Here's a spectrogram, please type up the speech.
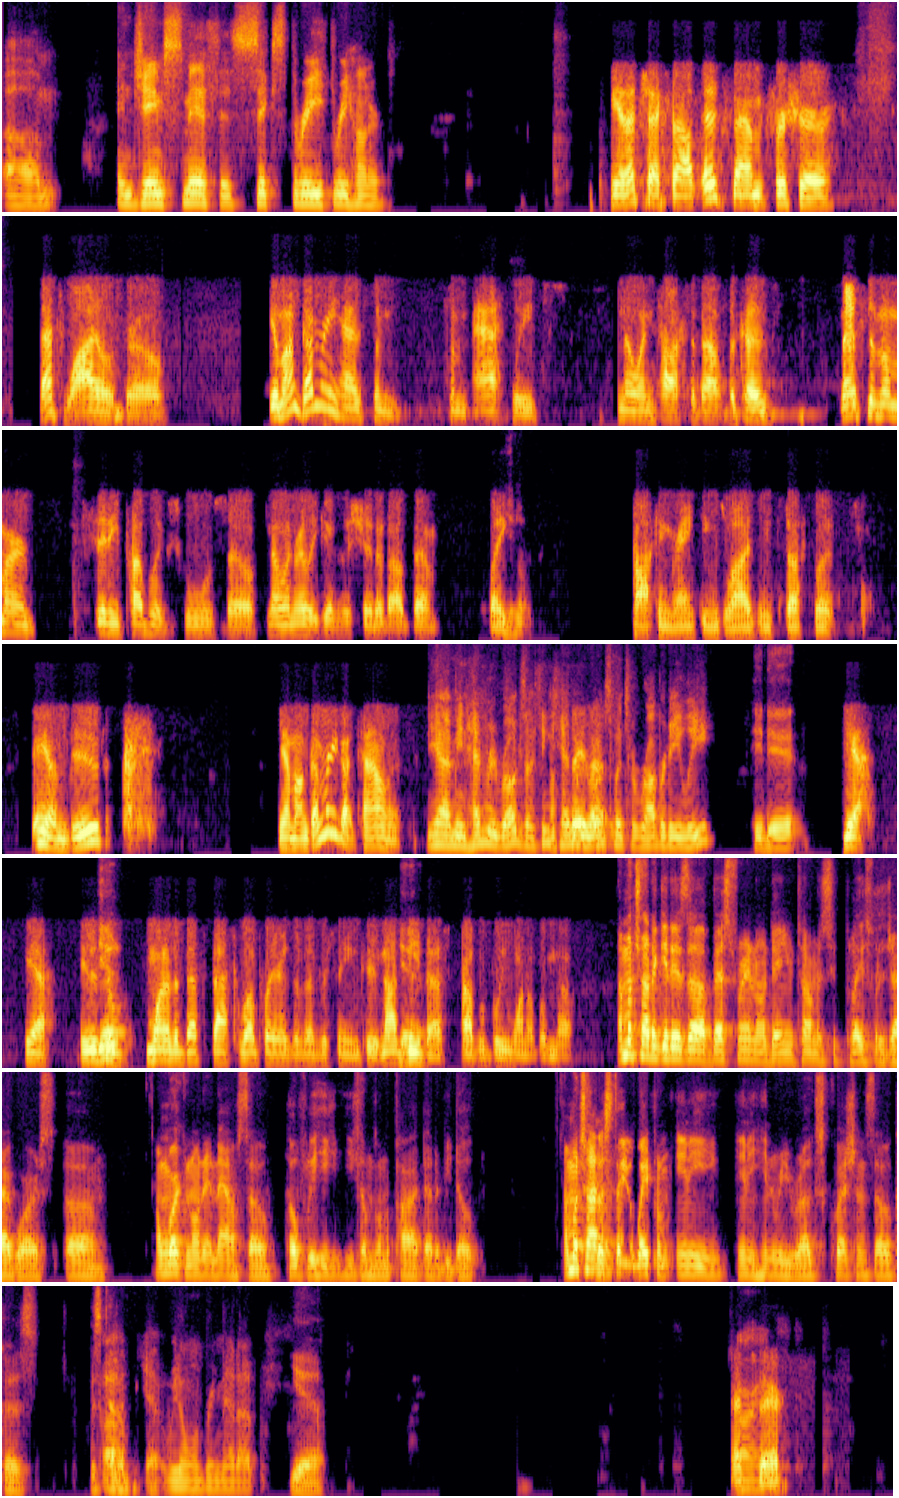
Um, and James Smith is 6'3, 300. Yeah, that checks out. It's them for sure. That's wild, bro. Yeah, Montgomery has some some athletes no one talks about because most of them are city public schools, so no one really gives a shit about them. Like Yep. Talking rankings wise and stuff, but damn, dude. yeah, Montgomery got talent. Yeah, I mean, Henry Ruggs, I think I'll Henry say that. Ruggs went to Robert E. Lee. He did. Yeah, yeah. He was Yeah. the, one of the best basketball players I've ever seen, too. Not Yeah. the best, probably one of them, though. I'm gonna try to get his uh best friend on Daniel Thomas who plays for the Jaguars. Um, I'm working on it now, so hopefully he he comes on the pod. That'd be dope. I'm gonna try to stay away from any any Henry Ruggs questions though, because it's kind Oh, of yeah, we don't want to bring that up. yeah. That's All right. fair.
